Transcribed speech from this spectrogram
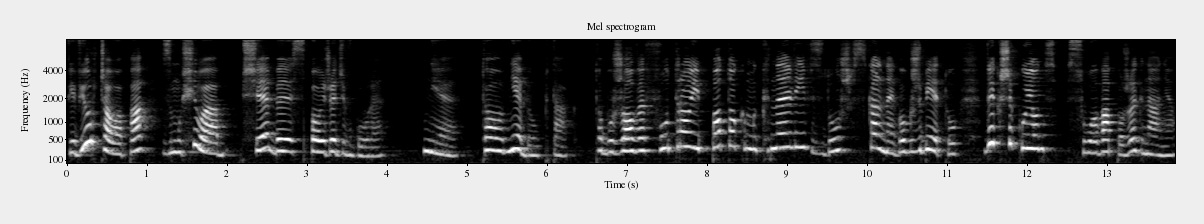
Wiewiórcza łapa zmusiła psie, by spojrzeć w górę. Nie, to nie był ptak. To burzowe futro i potok mknęli wzdłuż skalnego grzbietu, wykrzykując słowa pożegnania.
